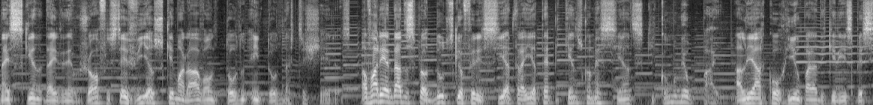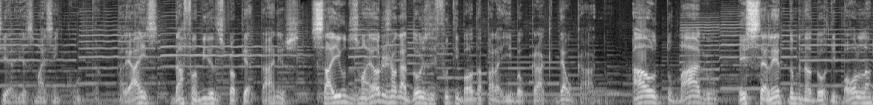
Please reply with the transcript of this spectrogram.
na esquina da Irineu Joffre, servia aos que moravam em torno, em torno das trincheiras. A variedade dos produtos que oferecia atraía até pequenos comerciantes que, como meu pai, ali acorriam para adquirir especiarias mais em conta. Aliás, da família dos proprietários, saiu um dos maiores jogadores de futebol da Paraíba, o craque Delgado. Alto, magro, excelente dominador de bola,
